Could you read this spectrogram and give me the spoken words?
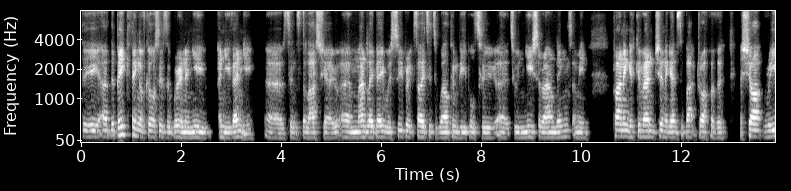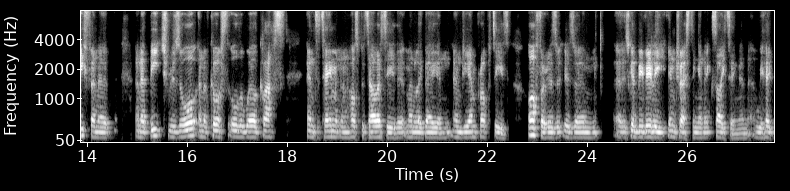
the uh, the big thing, of course, is that we're in a new a new venue uh, since the last show. Um, Mandalay Bay was super excited to welcome people to uh, to new surroundings. I mean, planning a convention against the backdrop of a, a shark reef and a and a beach resort, and of course all the world class entertainment and hospitality that Mandalay Bay and MGM properties offer is is um, uh, is going to be really interesting and exciting, and we hope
